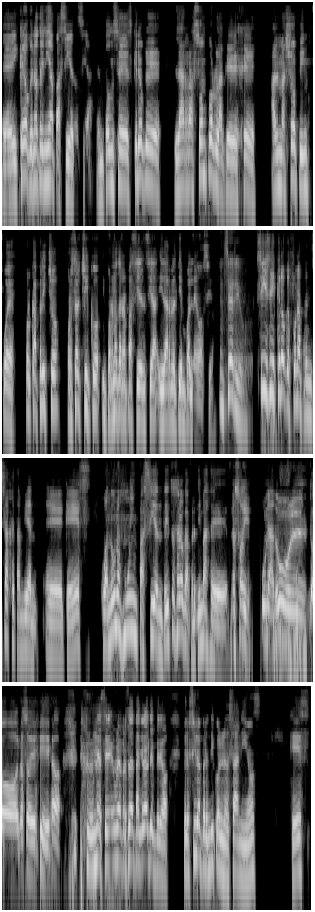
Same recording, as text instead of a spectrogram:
Eh, y creo que no tenía paciencia. Entonces creo que la razón por la que dejé Alma Shopping fue por capricho, por ser chico y por no tener paciencia y darle tiempo al negocio. ¿En serio? Sí, sí, creo que fue un aprendizaje también, eh, que es cuando uno es muy impaciente, y esto es algo que aprendí más de, no soy un adulto, no soy una, persona tan grande, pero, pero sí lo aprendí con los años, que es,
